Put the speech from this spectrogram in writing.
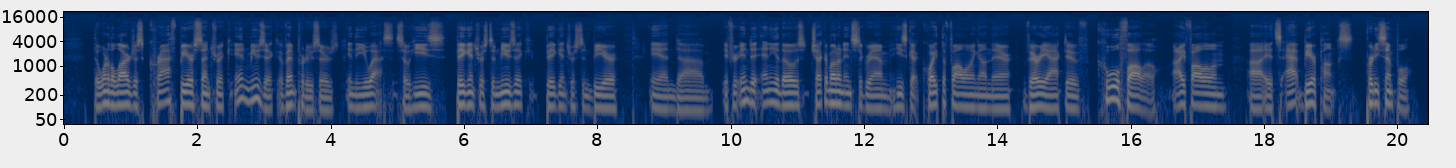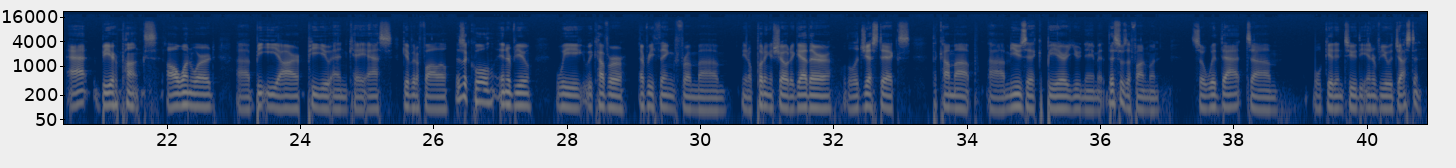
they're one of the largest craft beer centric and music event producers in the U.S. So he's big interest in music, big interest in beer. And um, if you're into any of those, check him out on Instagram. He's got quite the following on there, very active, cool follow. I follow him. Uh, it's at Beer Punks. Pretty simple. At Beer Punks, all one word. Uh, B E R P U N K S. Give it a follow. This is a cool interview. We we cover everything from um, you know putting a show together, the logistics, the come up, uh, music, beer, you name it. This was a fun one. So with that, um, we'll get into the interview with Justin.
